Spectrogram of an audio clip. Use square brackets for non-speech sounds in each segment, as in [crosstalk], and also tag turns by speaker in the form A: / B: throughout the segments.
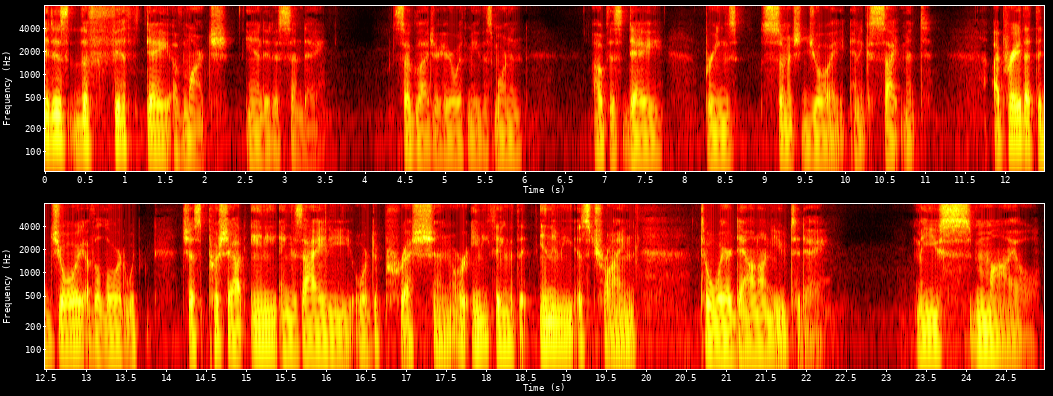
A: It is the fifth day of March, and it is Sunday. So glad you're here with me this morning. I hope this day brings so much joy and excitement. I pray that the joy of the Lord would just push out any anxiety or depression or anything that the enemy is trying to wear down on you today. May you smile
